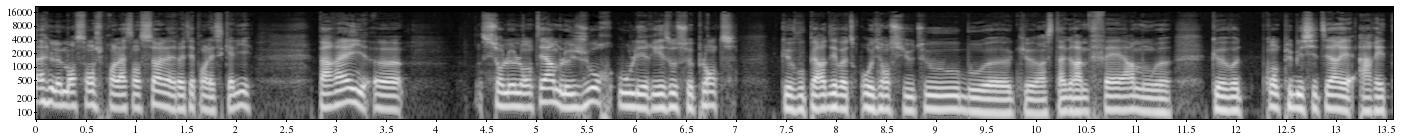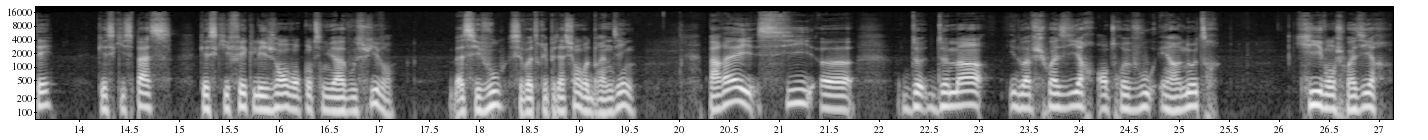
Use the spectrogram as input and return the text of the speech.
le mensonge prend l'ascenseur, la vérité prend l'escalier. Pareil, euh, sur le long terme, le jour où les réseaux se plantent, que vous perdez votre audience YouTube ou euh, que Instagram ferme ou euh, que votre compte publicitaire est arrêté, qu'est-ce qui se passe? Qu'est-ce qui fait que les gens vont continuer à vous suivre? Bah, c'est vous, c'est votre réputation, votre branding. Pareil, si euh, de, demain ils doivent choisir entre vous et un autre, qui vont choisir?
